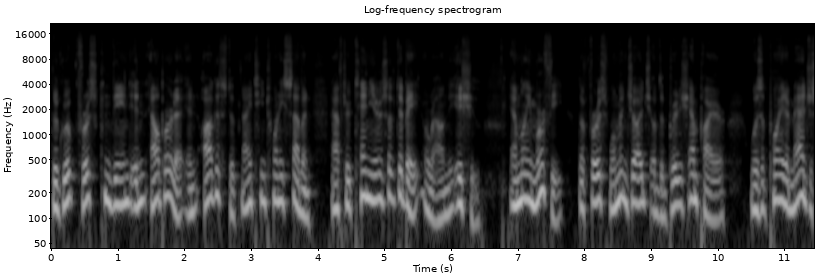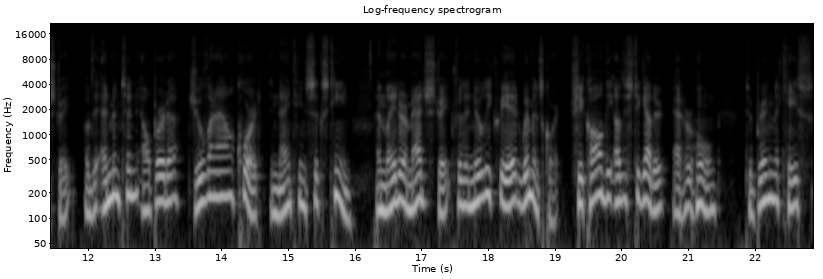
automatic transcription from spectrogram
The group first convened in Alberta in August of 1927 after 10 years of debate around the issue. Emily Murphy, the first woman judge of the British Empire, was appointed a magistrate of the Edmonton, Alberta Juvenile Court in 1916 and later a magistrate for the newly created Women's Court. She called the others together at her home to bring the case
